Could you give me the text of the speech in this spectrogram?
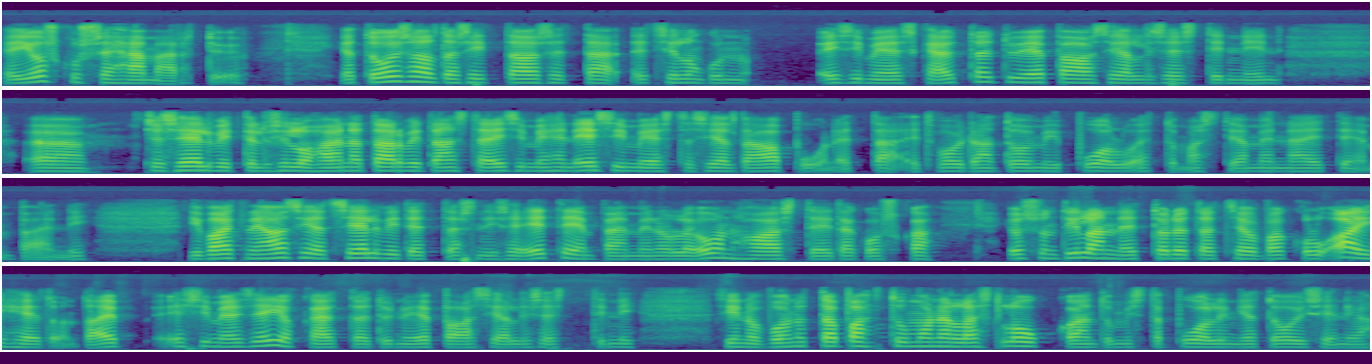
ja joskus se hämärtyy. Ja toisaalta sitten taas, että, että silloin kun esimies käyttäytyy epäasiallisesti, niin se selvittely, silloin aina tarvitaan sitä esimiehen esimiestä sieltä apuun, että, että voidaan toimia puolueettomasti ja mennä eteenpäin. Niin, niin vaikka ne asiat selvitettäisiin, niin se eteenpäin menolle on haasteita, koska jos on tilanne, että todetaan, että se on vaikka ollut aiheeton tai esimies ei ole käyttäytynyt epäasiallisesti, niin siinä on voinut tapahtua monenlaista loukkaantumista puolin ja toisin ja,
